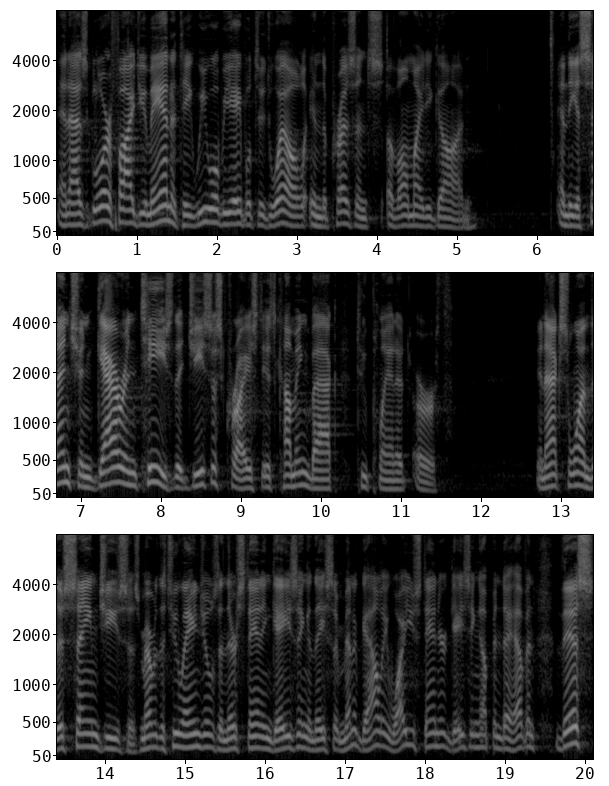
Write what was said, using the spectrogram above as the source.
and as glorified humanity, we will be able to dwell in the presence of Almighty God. And the ascension guarantees that Jesus Christ is coming back to planet Earth. In Acts 1, this same Jesus, remember the two angels, and they're standing gazing, and they say, Men of Galilee, why are you standing here gazing up into heaven? This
